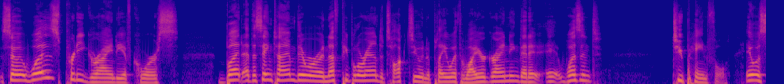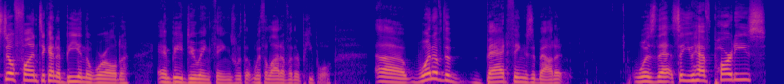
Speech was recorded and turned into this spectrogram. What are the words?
so it was pretty grindy, of course, but at the same time there were enough people around to talk to and to play with while you're grinding that it, it wasn't too painful. It was still fun to kind of be in the world and be doing things with with a lot of other people. Uh, one of the bad things about it was that so you have parties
